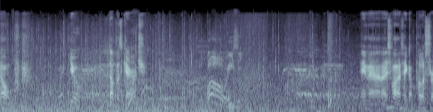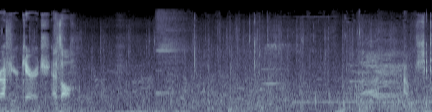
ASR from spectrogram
No. You. Stop this carriage. Hey man, I just want to take a poster off of your carriage. That's all. Oh shit.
